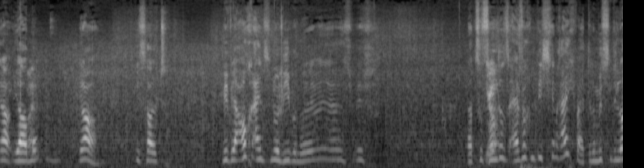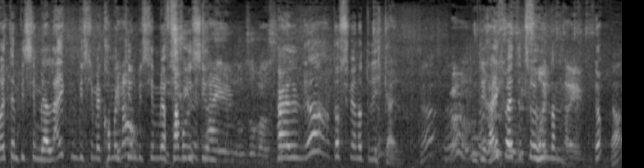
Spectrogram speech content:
Ja, ja, Weil- ja, ist halt. Mir wäre auch eins nur lieber, nur. Äh, ich- dazu fehlt Ja. uns einfach ein bisschen Reichweite. Da müssen die Leute ein bisschen mehr liken, ein bisschen mehr kommentieren, genau. ein bisschen mehr Die Streame favorisieren. Teilen und sowas. Teilen, ja, das wäre natürlich geil. Ja, Ja, Um die ja, Reichweite mit zu erhöhen, dann- Teilen. ja,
